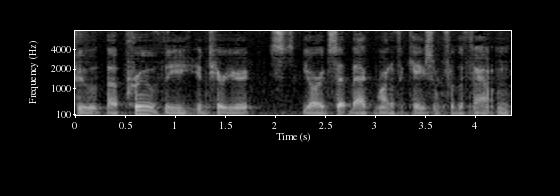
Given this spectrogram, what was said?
to approve the interior yard setback modification for the fountain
